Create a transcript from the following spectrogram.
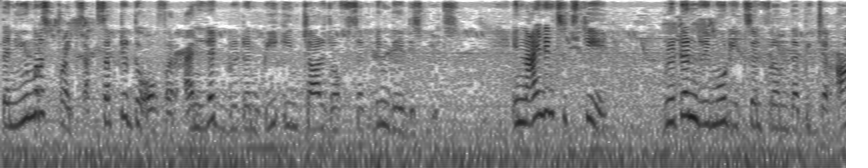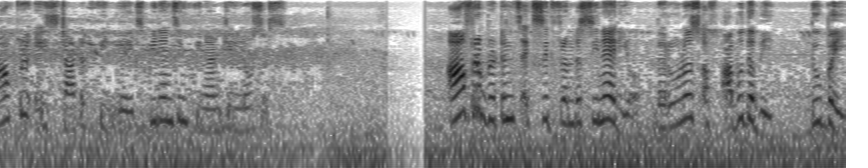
the numerous tribes accepted the offer and let Britain be in charge of settling their disputes. In 1968, Britain removed itself from the picture after it started experiencing financial losses. After Britain's exit from the scenario, the rulers of Abu Dhabi, Dubai,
